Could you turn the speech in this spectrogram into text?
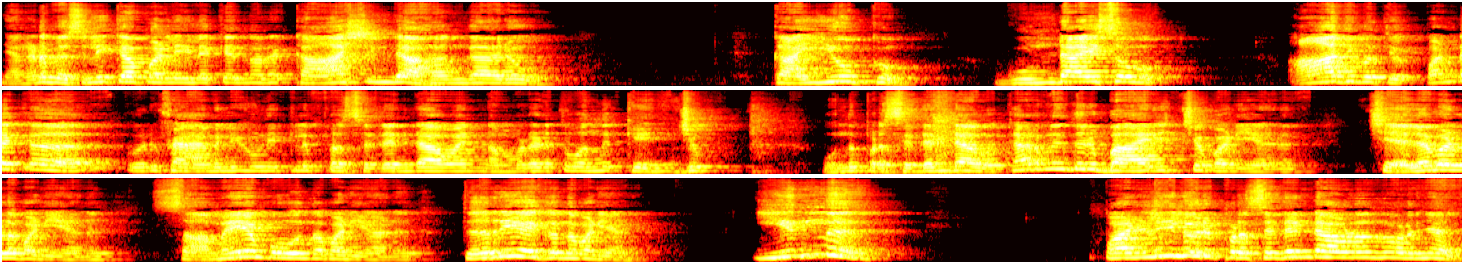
ഞങ്ങളുടെ ബസിലിക്ക പള്ളിയിലൊക്കെ എന്ന് പറഞ്ഞാൽ കാശിന്റെ അഹങ്കാരവും കയ്യൂക്കും ഗുണ്ടായുസവും ആധിപത്യവും പണ്ടൊക്കെ ഒരു ഫാമിലി യൂണിറ്റിൽ പ്രസിഡന്റ് ആവാൻ നമ്മുടെ അടുത്ത് വന്ന് കെഞ്ചും. ഒന്ന് പ്രസിഡന്റ് ആവുക കാരണം ഇതൊരു ഭാരിച്ച പണിയാണ്. ചെലവുള്ള പണിയാണ്. സമയം പോകുന്ന പണിയാണ്. തെറി കേൾക്കുന്ന പണിയാണ്. ഇന്ന് പള്ളിയിൽ ഒരു പ്രസിഡന്റ് ആവണം എന്ന് പറഞ്ഞാൽ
